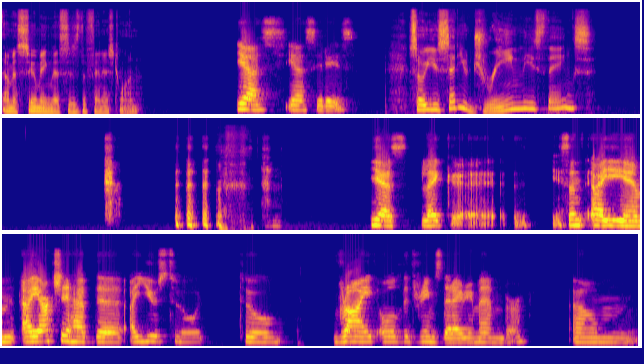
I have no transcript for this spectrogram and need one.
I'm assuming this is the finished one. Yes, yes, it is. So you said you dream these things? Yes, like uh, I um I actually have the I used to to write all the dreams that I remember. Um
